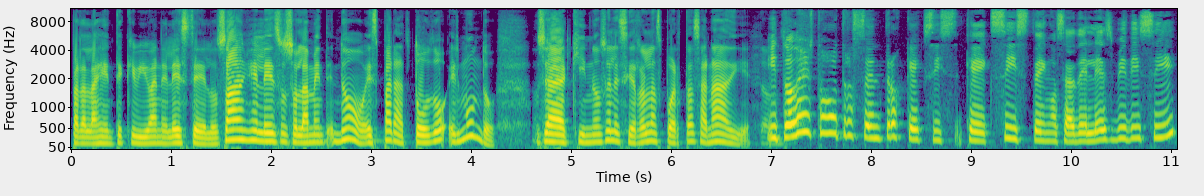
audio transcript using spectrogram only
para la gente que viva en el este de Los Ángeles o solamente, no, es para todo el mundo. O sea, aquí no se le cierran las puertas a nadie. Y todos estos otros centros que, exis- que existen, o sea, del SBDC,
